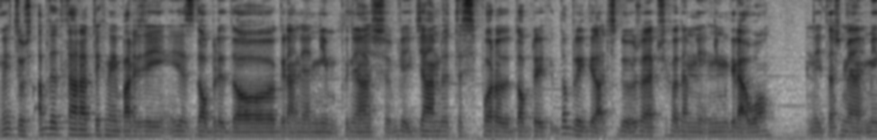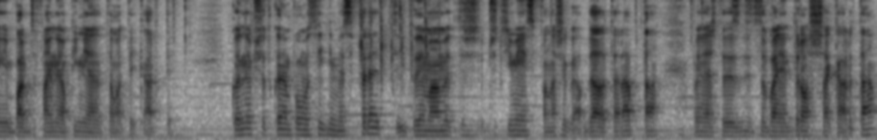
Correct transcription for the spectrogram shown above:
No i cóż, Abdel Tarab jak najbardziej jest dobry do grania nim, ponieważ wiedziałem, że też sporo dobrych, dobrych graczy, dużo lepszych ode mnie nim grało. No I też mia, mieli bardzo fajne opinie na temat tej karty. Kolejnym środkowym pomocnikiem jest Fred i tutaj mamy też przeciwieństwo naszego Abdala Tarapta, ponieważ to jest zdecydowanie droższa karta,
